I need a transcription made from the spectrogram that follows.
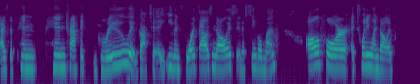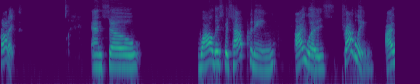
as the pin pin traffic grew, it got to even four thousand dollars in a single month, all for a twenty one dollar product. And so, while this was happening, I was traveling. I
